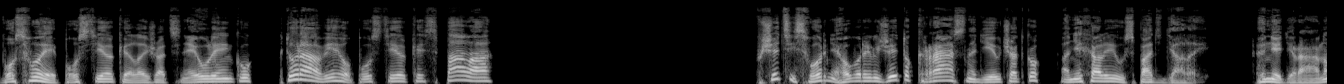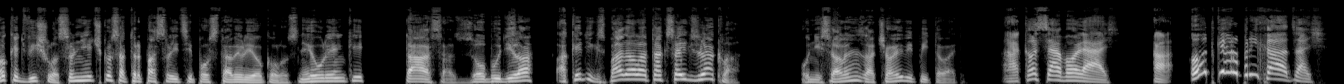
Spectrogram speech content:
vo svojej postielke ležať snehulienku, ktorá v jeho postielke spala. Všetci svorne hovorili, že je to krásne dievčatko a nechali ju spať ďalej. Hneď ráno, keď vyšlo slniečko, sa trpaslíci postavili okolo snehulienky, tá sa zobudila a keď ich zbadala, tak sa ich zľakla. Oni sa len začali vypýtovať. Ako sa voláš? A odkiaľ prichádzaš?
